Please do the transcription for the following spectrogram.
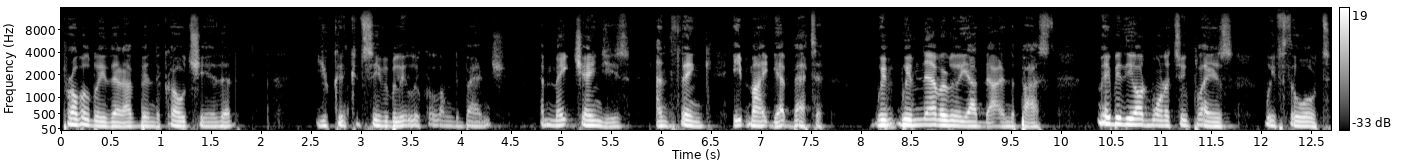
probably that I've been the coach here, that you can conceivably look along the bench and make changes and think it might get better. We've, mm-hmm. we've never really had that in the past. Maybe the odd one or two players we've thought,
